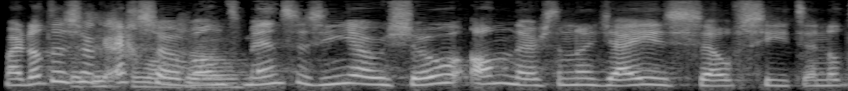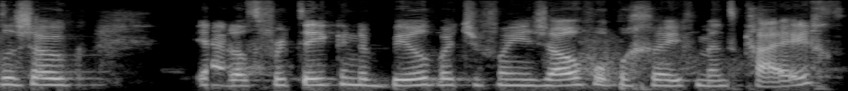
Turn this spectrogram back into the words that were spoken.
maar dat is ook echt zo, want mensen zien jou zo anders dan dat jij jezelf ziet. En dat is ook ja, dat vertekende beeld wat je van jezelf op een gegeven moment krijgt.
